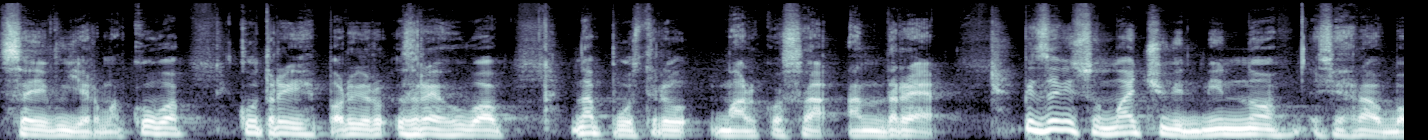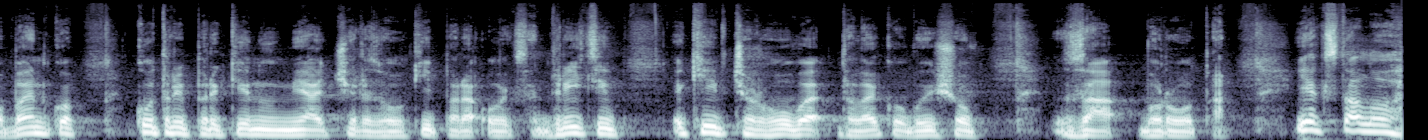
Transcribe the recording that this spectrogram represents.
сейву Єрмакова, котрий парир зреагував на постріл Маркоса Андре. Під завісу матчу відмінно зіграв Бабенко, котрий перекинув м'яч через голкіпера Олександрійців, який в чергове далеко вийшов за ворота. Як стало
